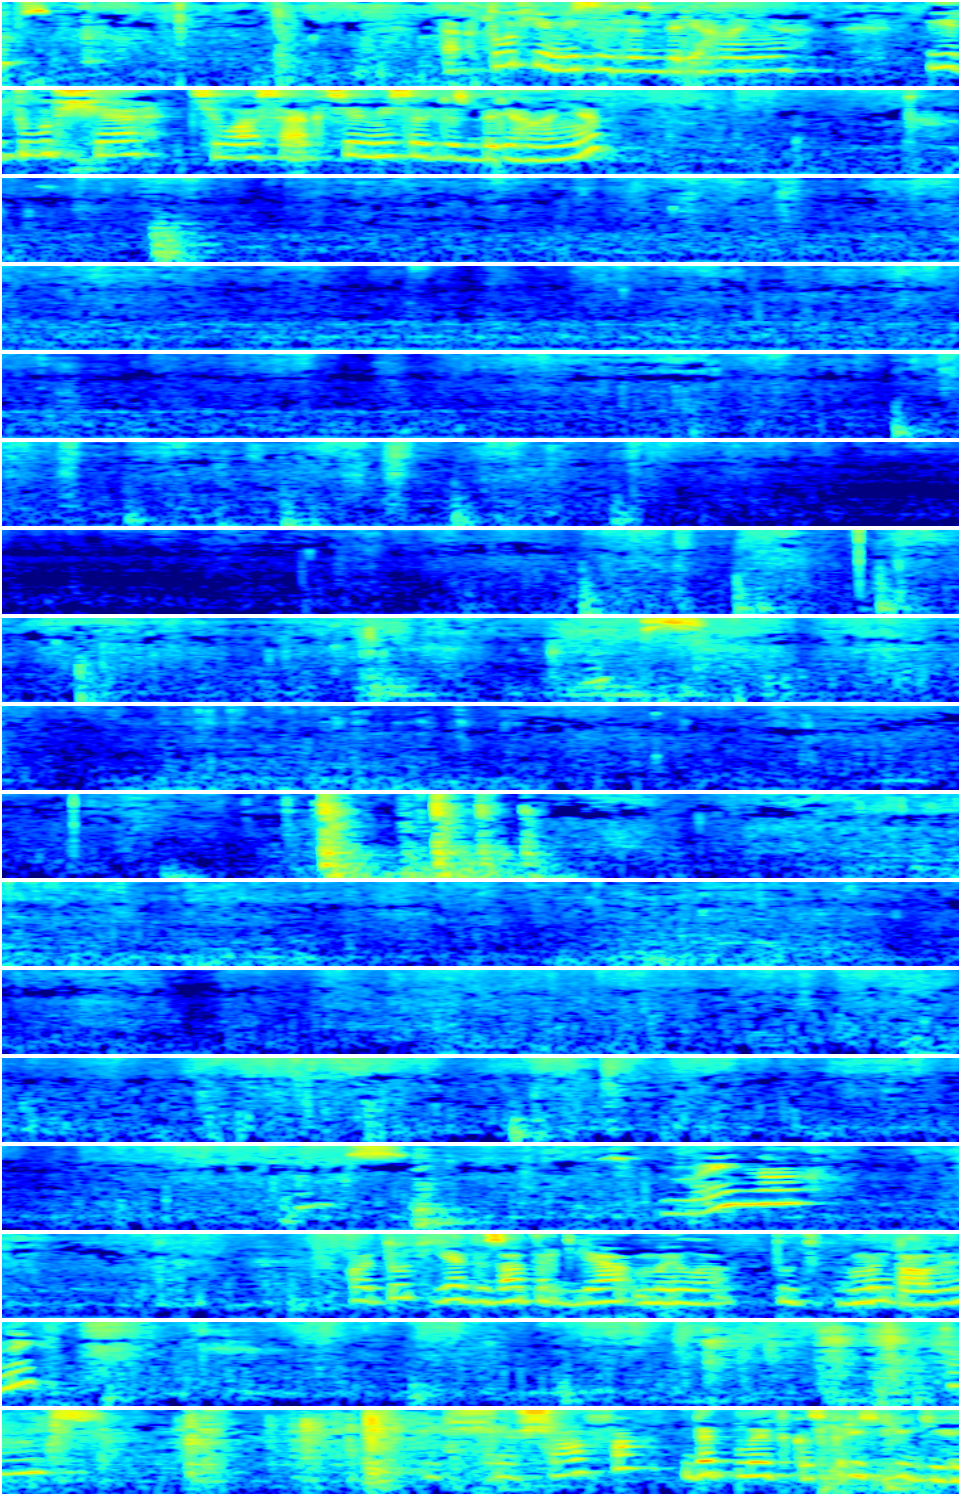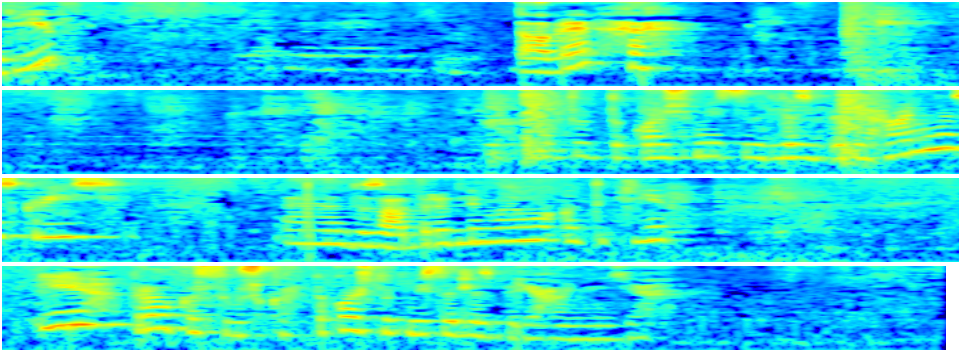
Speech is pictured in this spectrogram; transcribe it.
Лампс. Так, тут є місце для зберігання. І тут ще ціла секція місця для зберігання. lápis. mãe. Ось тут є дозатор для мила. Тут вмонтований. Так. Ще шафа, де плитка скрізь підігрів. Добре. Тут також місце для зберігання скрізь. Е, Дозатори для мила отакі. І пралка-сушка. Також тут місце для зберігання є.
